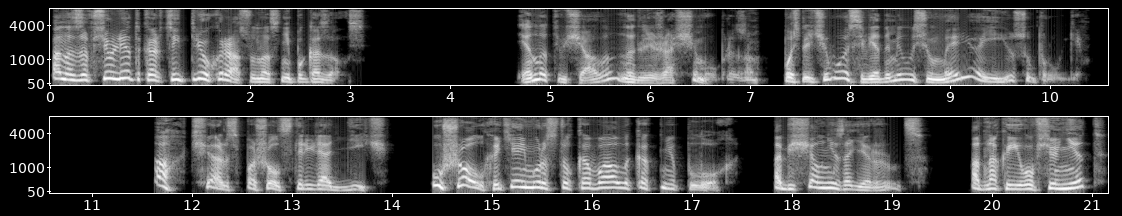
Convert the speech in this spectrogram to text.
Она за все лето, кажется, и трех раз у нас не показалась. Энн отвечала надлежащим образом, после чего осведомилась у Мэри о ее супруге. Ах, Чарльз пошел стрелять дичь. Ушел, хоть я ему растолковала, как мне плохо. Обещал не задерживаться. Однако его все нет,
